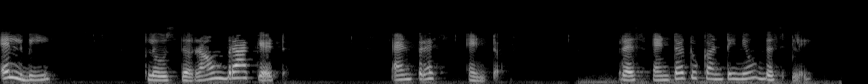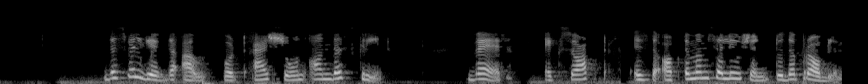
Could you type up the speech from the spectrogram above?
LB close the round bracket and press enter. Press enter to continue display. This will give the output as shown on the screen, where xopt is the optimum solution to the problem.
